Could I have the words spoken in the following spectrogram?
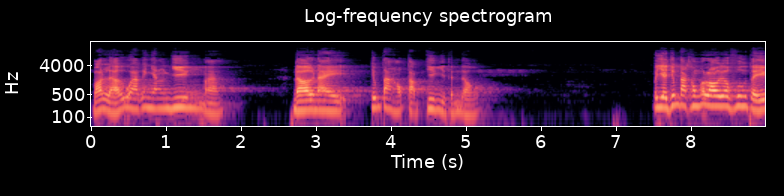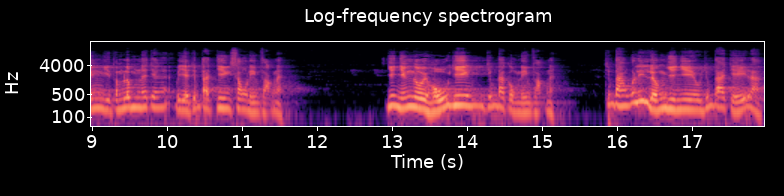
Bỏ lỡ qua cái nhân duyên mà đời này chúng ta học tập chuyên về tịnh độ. Bây giờ chúng ta không có lôi vô phương tiện gì tùm lum nữa chứ bây giờ chúng ta chuyên sâu niệm phật nè. Với những người hữu duyên, chúng ta cùng niệm phật nè chúng ta không có lý luận gì nhiều, chúng ta chỉ là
